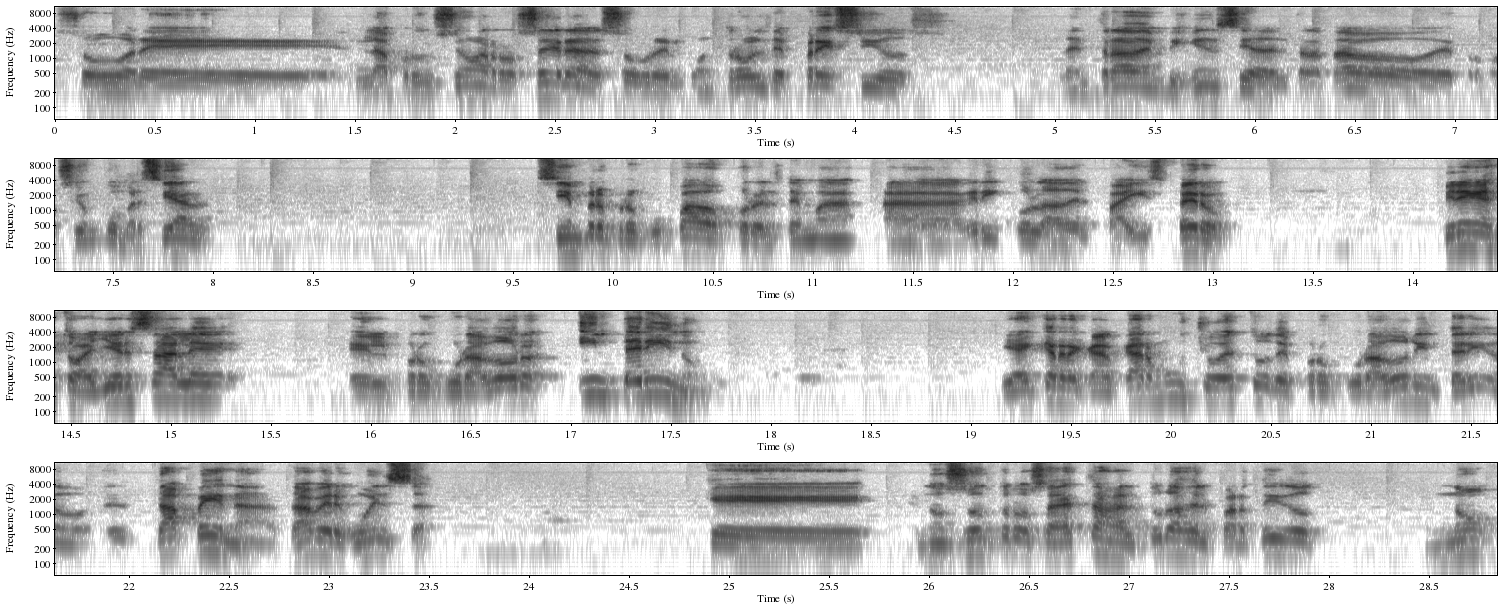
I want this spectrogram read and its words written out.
sobre la producción arrocera, sobre el control de precios, la entrada en vigencia del Tratado de Promoción Comercial, siempre preocupados por el tema agrícola del país. Pero miren esto, ayer sale el procurador interino, y hay que recalcar mucho esto de procurador interino, da pena, da vergüenza que nosotros a estas alturas del partido no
